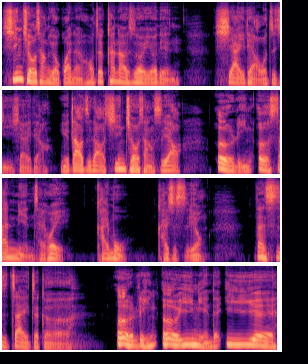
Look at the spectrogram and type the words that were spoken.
新球场有关的，我这看到的时候有点吓一跳，我自己吓一跳，因为大家知道新球场是要。二零二三年才会开幕开始使用，但是在这个二零二一年的一月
